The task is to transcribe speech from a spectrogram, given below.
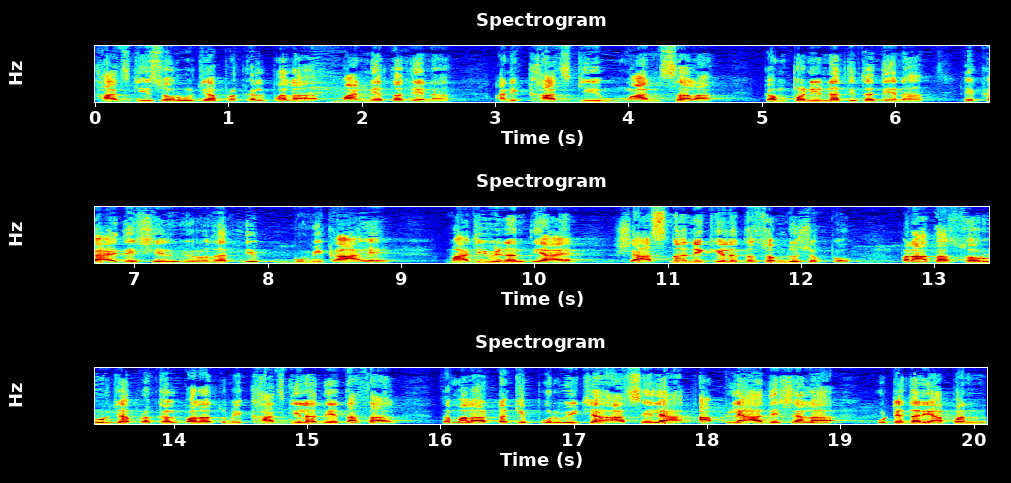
खाजगी सौर ऊर्जा प्रकल्पाला मान्यता देणं आणि खाजगी माणसाला कंपनींना तिथं देणं हे कायदेशीर विरोधातली भूमिका आहे. माझी विनंती आहे शासनाने केलं तर समजू शकतो. पण आता सौर ऊर्जा प्रकल्पाला तुम्ही खाजगीला देत असाल तर मला वाटतं की पूर्वीच्या असलेल्या आपल्या आदेशाला कुठेतरी आपण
